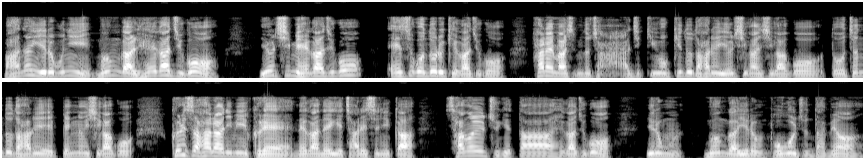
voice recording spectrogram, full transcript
만약에 여러분이 뭔가를 해가지고 열심히 해가지고 애쓰고 노력해가지고 하나님 말씀도 잘 지키고 기도도 하루에 10시간씩 하고 또 전도도 하루에 100명씩 하고 그래서 하나님이 그래 내가 내게 잘했으니까 상을 주겠다 해가지고 여러분 뭔가 여러분 복을 준다면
